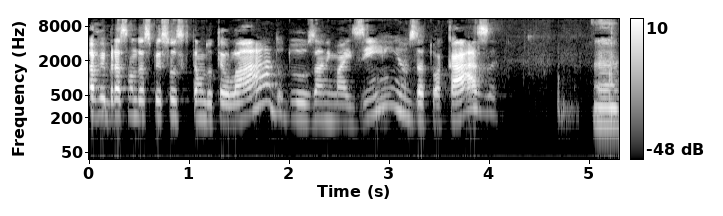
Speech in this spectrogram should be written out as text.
mudar a vibração das pessoas que estão do teu lado, dos animaizinhos, da tua casa. É.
